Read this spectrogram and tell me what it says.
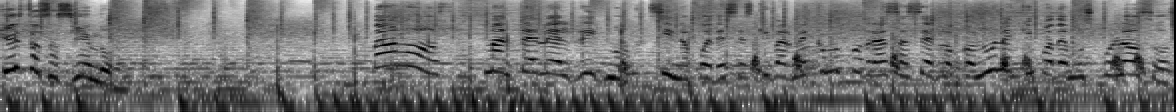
¿Qué estás haciendo? Mantén el ritmo. Si no puedes esquivarme, ¿cómo podrás hacerlo con un equipo de musculosos?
